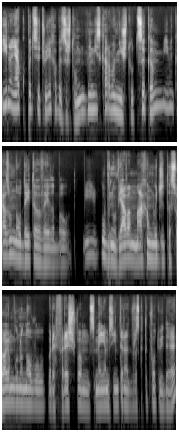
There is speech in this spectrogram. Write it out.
и на няколко пъти се чудиха, бе, защо не ми изкарва нищо. Цъкам и ми казвам no data available. И обновявам, махам уиджета, слагам го наново, рефрешвам, сменям си интернет връзката, каквото и да е.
